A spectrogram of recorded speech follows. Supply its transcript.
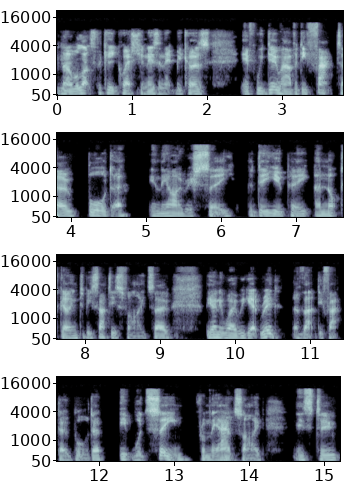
No, well, that's the key question, isn't it? Because if we do have a de facto border in the Irish Sea, the DUP are not going to be satisfied. So, the only way we get rid of that de facto border, it would seem from the outside, is to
